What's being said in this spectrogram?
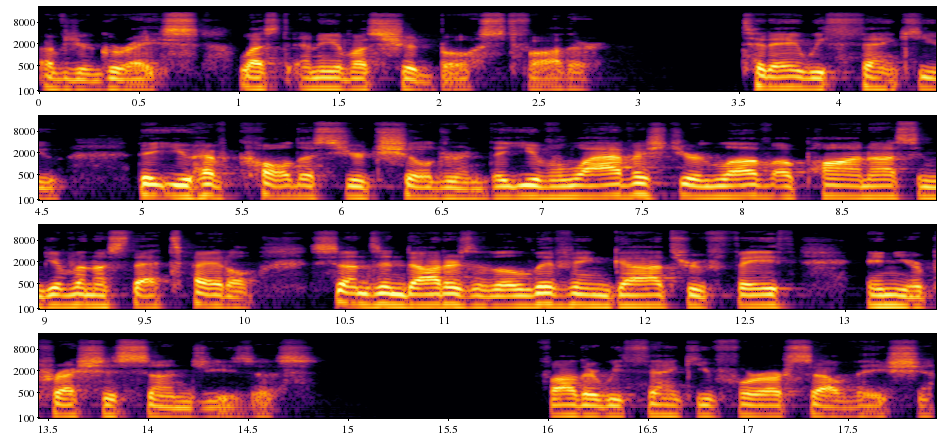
of your grace, lest any of us should boast, Father. Today we thank you that you have called us your children, that you've lavished your love upon us and given us that title, sons and daughters of the living God through faith in your precious Son, Jesus. Father, we thank you for our salvation.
